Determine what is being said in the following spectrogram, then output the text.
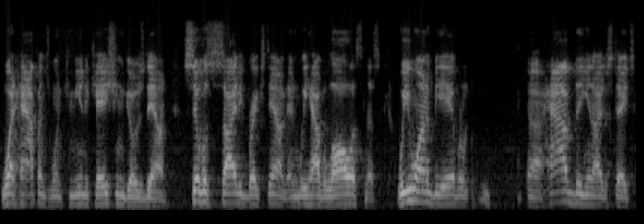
what happens when communication goes down. Civil society breaks down and we have lawlessness. We want to be able to uh, have the United States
